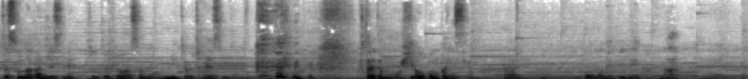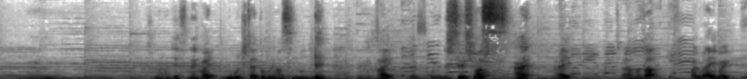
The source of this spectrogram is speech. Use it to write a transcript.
じゃあそんな感じですね。ちょっと今日朝もうめちゃくちゃ早すぎたん 二人とももう疲労困憊ですよで。はい。ほぼ寝てねえからなうんそんな感じですねはい、もう落ちたいと思いますので、はい、じゃあこれで失礼します。はいはい。じゃあまた、バイバイ。バイバイ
